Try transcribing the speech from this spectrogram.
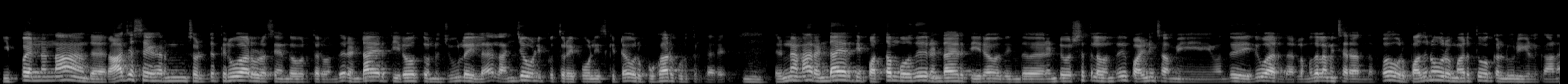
இப்ப என்னன்னா இந்த ராஜசேகரன் சொல்லிட்டு திருவாரூரை சேர்ந்த ஒருத்தர் வந்து ரெண்டாயிரத்தி இருபத்தொன்னு ஜூலைல லஞ்ச ஒழிப்புத்துறை போலீஸ் கிட்ட ஒரு புகார் கொடுத்திருக்காரு. என்னன்னா ரெண்டாயிரத்தி பத்தொன்பது ரெண்டாயிரத்தி இருபது இந்த ரெண்டு வருஷத்துல வந்து பழனிசாமி வந்து இதுவா இருந்தார்ல முதலமைச்சரா இருந்தப்ப ஒரு பதினோரு மருத்துவக் கல்லூரிகளுக்கான.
